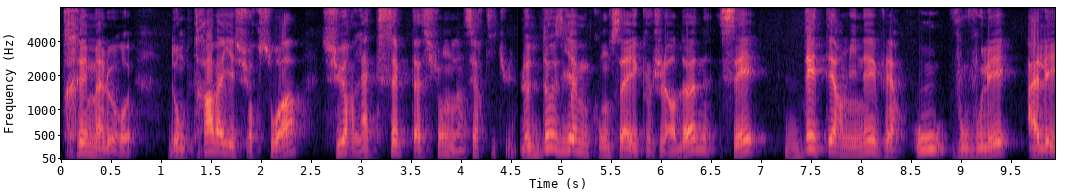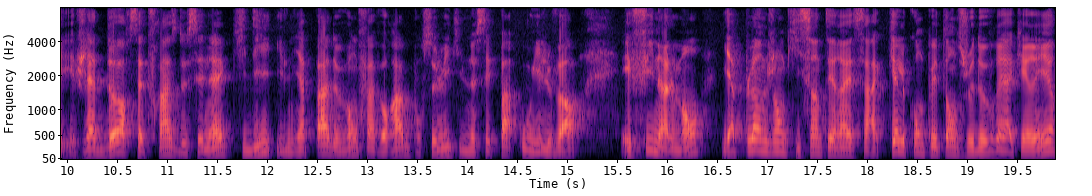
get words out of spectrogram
très malheureux. Donc travailler sur soi, sur l'acceptation de l'incertitude. Le deuxième conseil que je leur donne, c'est déterminer vers où vous voulez aller. J'adore cette phrase de Sénèque qui dit il n'y a pas de vent favorable pour celui qui ne sait pas où il va. Et finalement, il y a plein de gens qui s'intéressent à quelles compétences je devrais acquérir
